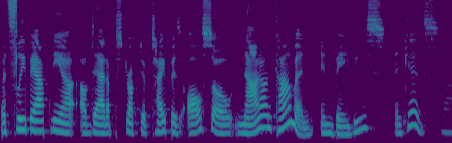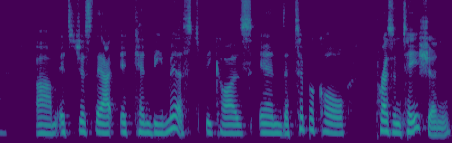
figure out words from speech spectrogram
But sleep apnea of that obstructive type is also not uncommon in babies and kids. Um, it's just that it can be missed because in the typical presentation,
